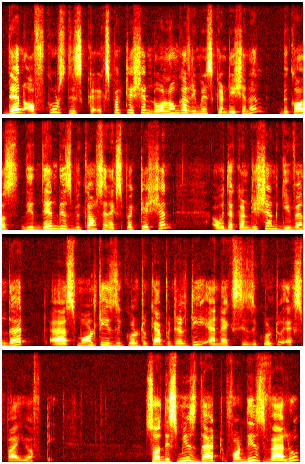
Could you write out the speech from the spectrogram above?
then of course, this expectation no longer remains conditional because the, then this becomes an expectation uh, with the condition given that uh, small t is equal to capital T and x is equal to x pi of t. So, this means that for this value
